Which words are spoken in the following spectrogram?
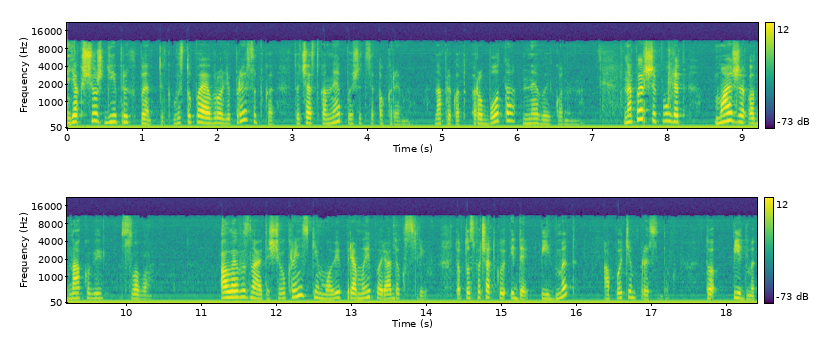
якщо ж дієприкметник виступає в ролі присудка, то частка не пишеться окремо. Наприклад, робота не виконана. На перший погляд, майже однакові слова. Але ви знаєте, що в українській мові прямий порядок слів. Тобто спочатку йде підмет, а потім присудок. То підмет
